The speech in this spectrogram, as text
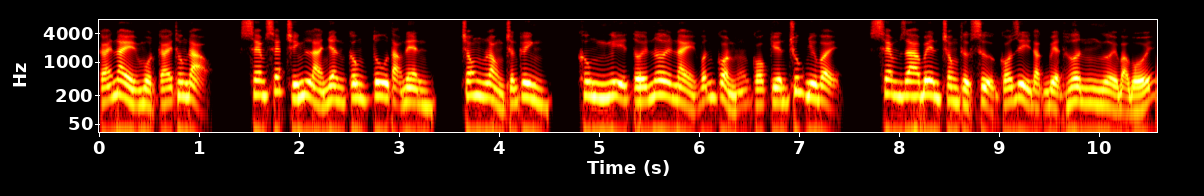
Cái này một cái thông đạo, xem xét chính là nhân công tu tạo nên, trong lòng chấn kinh, không nghĩ tới nơi này vẫn còn có kiến trúc như vậy, xem ra bên trong thực sự có gì đặc biệt hơn người bà bối.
